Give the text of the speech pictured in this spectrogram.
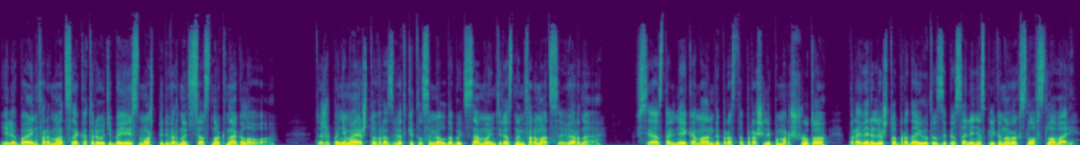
и любая информация, которая у тебя есть, может перевернуть все с ног на голову. Ты же понимаешь, что в разведке ты сумел добыть самую интересную информацию, верно? Все остальные команды просто прошли по маршруту, проверили, что продают, и записали несколько новых слов в словарь.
